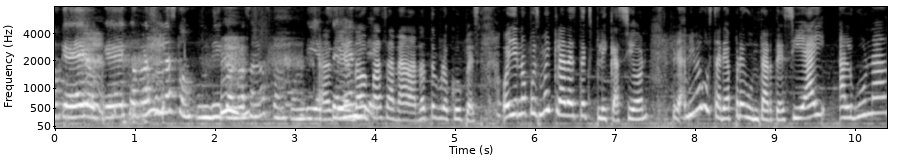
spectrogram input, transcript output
ok, ok. Con razón las confundí, con razón las confundí. Excelente. no pasa nada, no te preocupes. Oye, no, pues muy clara esta explicación. Mira, a mí me gustaría preguntarte si hay alguna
